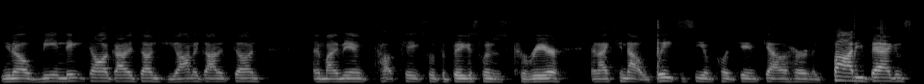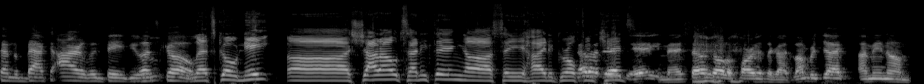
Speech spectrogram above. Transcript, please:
You know, me and Nate Dogg got it done. Gianna got it done. And my man Cupcakes with the biggest win of his career. And I cannot wait to see him put James Gallagher in a body bag and send him back to Ireland, baby. Let's go. Let's go, Nate. Uh, shout outs, anything? Uh, say hi to girlfriend, out to kids. Hey, man. Shout out to all the partners I got. Lumberjack. I mean, um,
